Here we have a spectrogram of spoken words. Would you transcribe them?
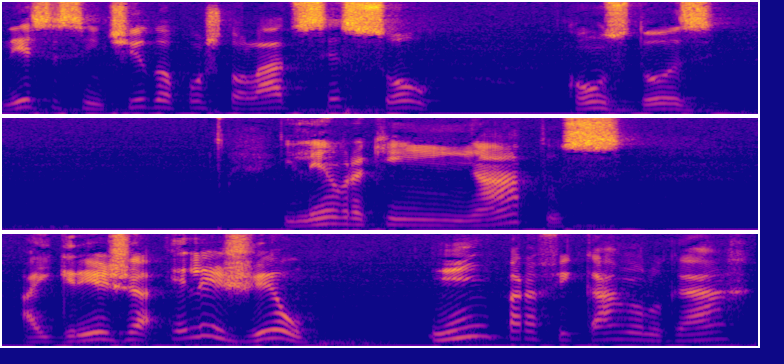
Nesse sentido, o apostolado cessou com os doze. E lembra que em Atos, a igreja elegeu um para ficar no lugar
